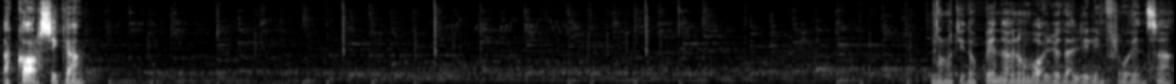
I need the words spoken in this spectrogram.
la Corsica. No, ti do pena non voglio dargli l'influenza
